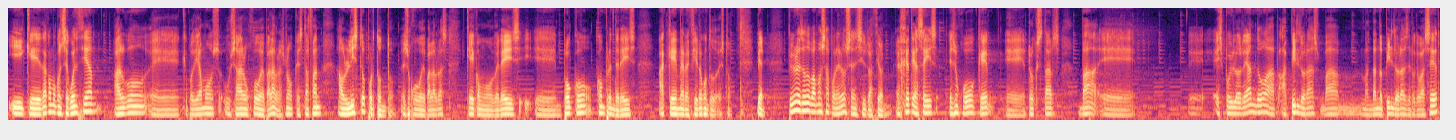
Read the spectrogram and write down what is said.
y que da como consecuencia algo eh, que podríamos usar un juego de palabras, ¿no? Que estafan a un listo por tonto. Es un juego de palabras que, como veréis eh, en poco, comprenderéis a qué me refiero con todo esto. Bien, primero de todo vamos a poneros en situación. El GTA 6 es un juego que eh, Rockstars va eh, eh, a, a, píldoras, va mandando píldoras de lo que va a ser.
